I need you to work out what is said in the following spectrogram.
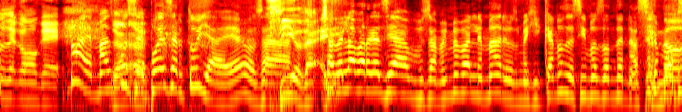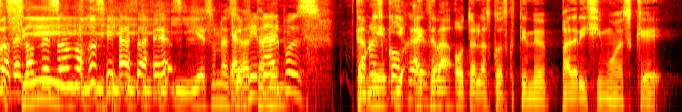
o sea, como que. No, además, yo- pues se puede ser tuya, ¿eh? O sea, Sí, o sea, Chabela Vargas decía, pues a mí me vale madre, los mexicanos decimos dónde nacemos No, o de sí, dónde somos, y, ya sabes. y- es una ciudad al final, también, pues, también, uno escoge ahí te va otra de las cosas que tiene padrísimo es que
